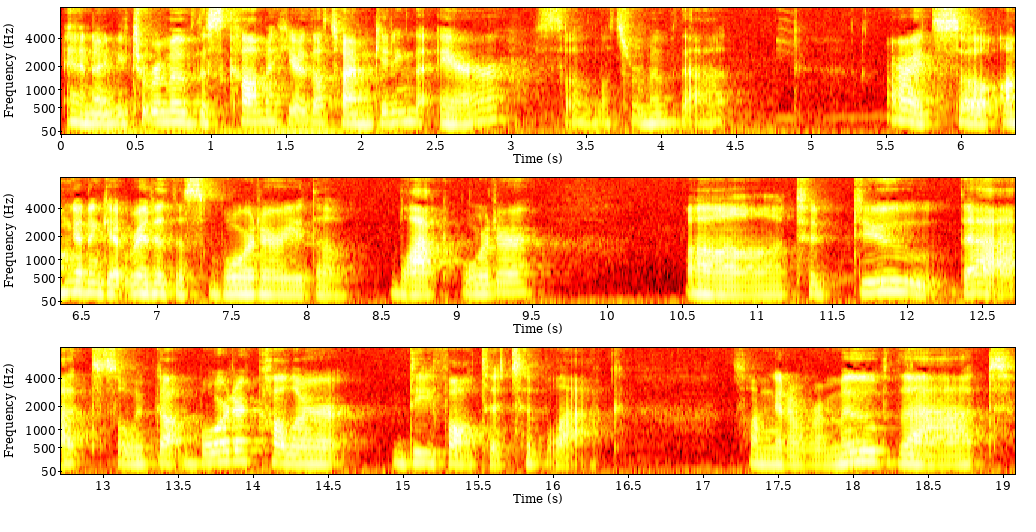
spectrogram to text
And I need to remove this comma here. That's why I'm getting the error. So let's remove that. All right, so I'm going to get rid of this border, the black border. Uh, to do that, so we've got border color defaulted to black. So I'm going to remove that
